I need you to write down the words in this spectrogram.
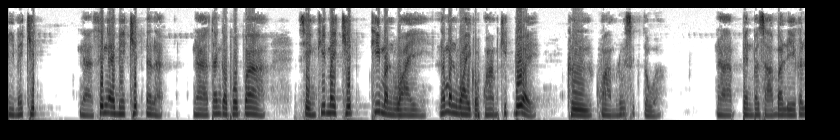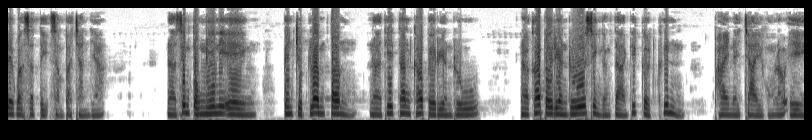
มีไม่คิดนะซึ่งไอ้ไมีคิดนั่นแหละนะท่านก็พบว่าสิ่งที่ไม่คิดที่มันไว แล้วมันไวกว่าความคิดด้วย คือความรู้สึกตัวนะเป็นภาษาบาลีก็เรียกว่าสติสัมปชัญญะนะซึ่งตรงนี้นี่เองเป็นจุดเริ่มต้นนะที่ท่านเข้าไปเรียนรู้นะเข้าไปเรียนรู้สิ่งต่างๆ ที่เกิดขึ้นภายในใจของเราเอง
